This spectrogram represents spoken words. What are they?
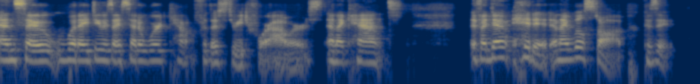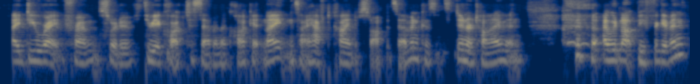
and so what I do is I set a word count for those three to four hours, and I can't. If I don't hit it, and I will stop because it I do write from sort of three o'clock to seven o'clock at night. And so I have to kind of stop at seven because it's dinner time and I would not be forgiven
